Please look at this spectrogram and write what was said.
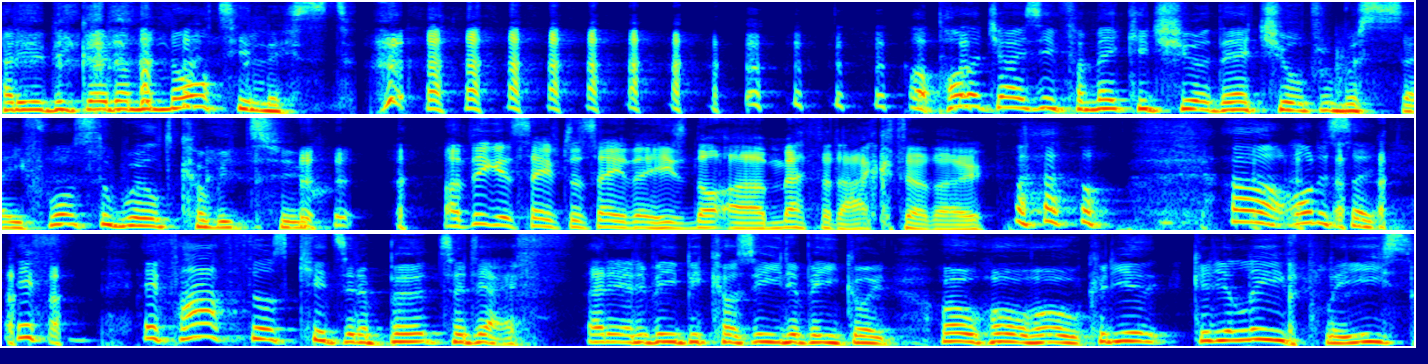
and he would be going on the naughty list. Apologising for making sure their children were safe. What's the world coming to? I think it's safe to say that he's not a method actor, though. Oh, honestly, if if half of those kids had burnt to death, and it'd be because he'd be going, "Oh ho ho, can you can you leave, please?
